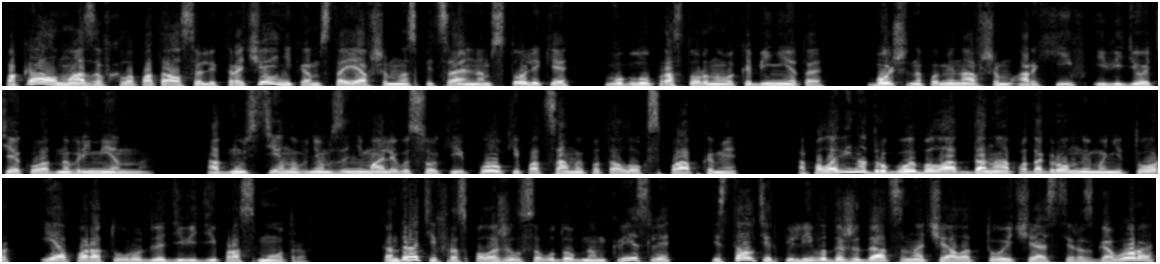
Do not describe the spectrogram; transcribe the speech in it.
Пока Алмазов хлопотал с электрочайником, стоявшим на специальном столике в углу просторного кабинета, больше напоминавшим архив и видеотеку одновременно, одну стену в нем занимали высокие полки под самый потолок с папками, а половина другой была отдана под огромный монитор и аппаратуру для DVD-просмотров. Кондратьев расположился в удобном кресле и стал терпеливо дожидаться начала той части разговора,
